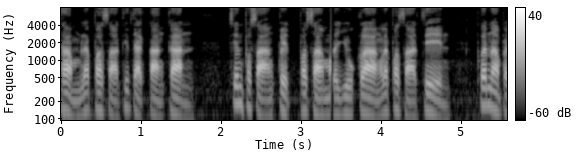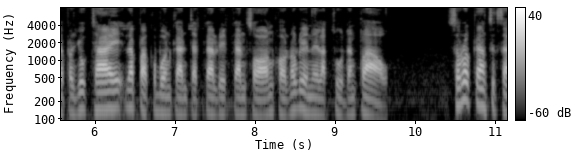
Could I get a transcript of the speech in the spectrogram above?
ธรรม และภาษาที่แตกต่างกัน เช่น ภาษาอังกฤษ ภาษามลายูกลาง และภาษาจีน เพื่อนำไปประยุกต์ใช้ และปรับกระบวนการจัดการเรียนการสอนของนักเรียนในหลักสูตรดังกล่าวสำหรับการศึกษา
